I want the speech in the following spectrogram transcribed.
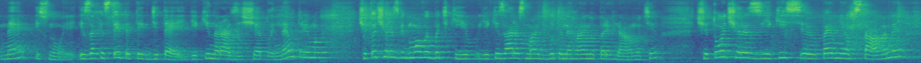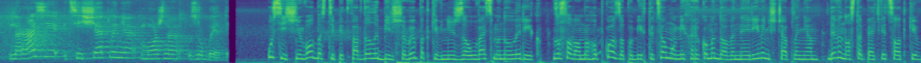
не існує. І захистити тих дітей, які наразі щеплень не отримали, чи то через відмови батьків, які зараз мають бути негайно переглянуті, чи то через якісь е, певні обставини, наразі ці щеплення можна зробити. У січні в області підтвердили більше випадків ніж за увесь минулий рік. За словами Гопко, запобігти цьому міг рекомендований рівень щеплення 95%.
